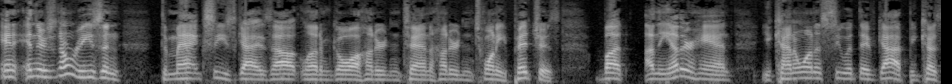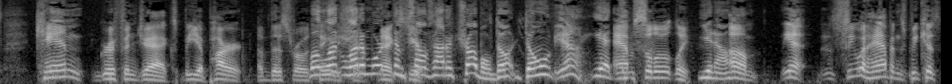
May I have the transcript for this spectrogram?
and and there's no reason to max these guys out and let them go 110, 120 pitches. But on the other hand, you kind of want to see what they've got because can Griffin Jax be a part of this rotation? Well, let, let them work next year? themselves out of trouble. Don't don't Yeah, yeah absolutely. You know? um, yeah. See what happens because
